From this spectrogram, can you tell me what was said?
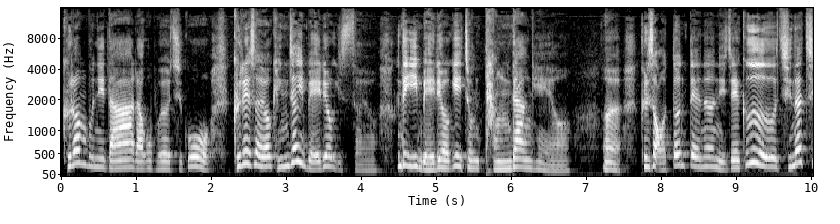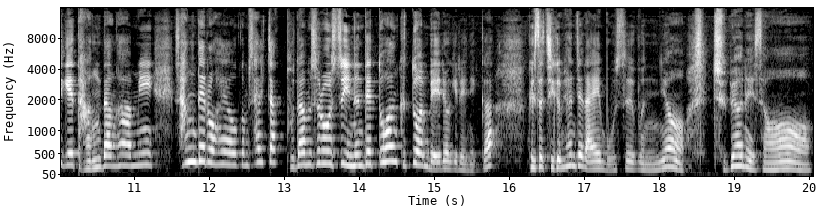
그런 분이다라고 보여지고 그래서요 굉장히 매력 있어요. 근데 이 매력이 좀 당당해요. 어, 그래서 어떤 때는 이제 그 지나치게 당당함이 상대로 하여금 살짝 부담스러울 수 있는데 또한 그 또한 매력이라니까. 그래서 지금 현재 나의 모습은요, 주변에서,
